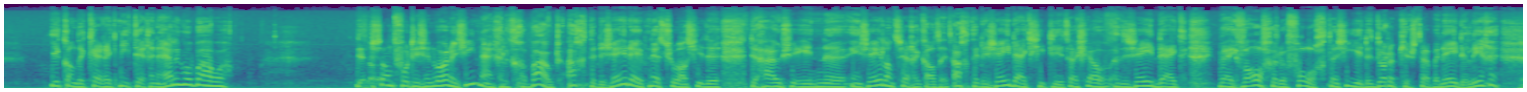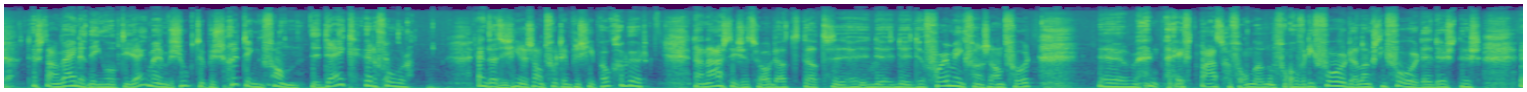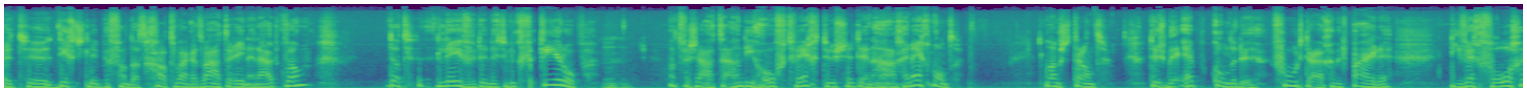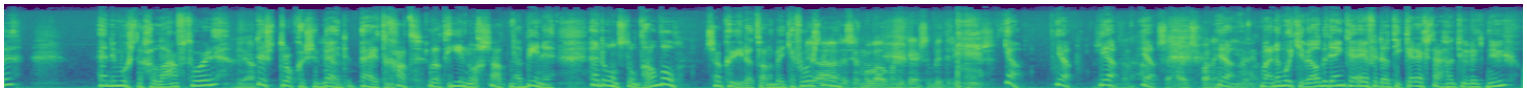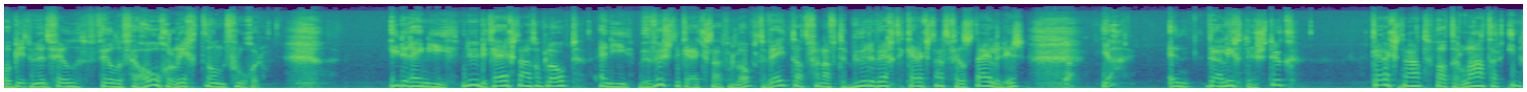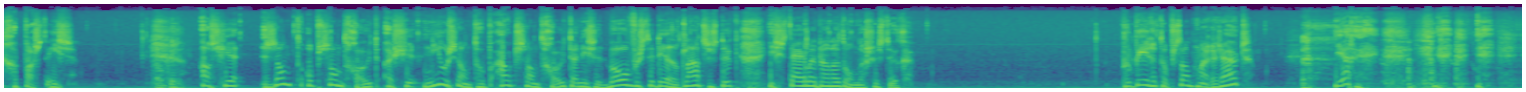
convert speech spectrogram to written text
je kan de kerk niet tegen een helling opbouwen. De Zandvoort is in origine eigenlijk gebouwd achter de zeedijk. Net zoals je de, de huizen in, eh, in Zeeland, zeg ik altijd, achter de zeedijk ziet dit. Als je de zeedijk bij Walcheren volgt, dan zie je de dorpjes daar beneden liggen. Ja. Er staan weinig dingen op die dijk. Men bezoekt de beschutting van de dijk ervoor. En dat is hier in Zandvoort in principe ook gebeurd. Daarnaast is het zo dat, dat eh, de, de, de vorming van Zandvoort eh, heeft plaatsgevonden over die voorden, langs die voorden. Dus, dus het eh, dichtslippen van dat gat waar het water in en uit kwam, dat leverde natuurlijk verkeer op. Want we zaten aan die hoofdweg tussen Den Haag en Egmond. Langs het strand. Dus bij Eb konden de voertuigen met paarden die weg volgen. En die moesten gelaafd worden. Ja. Dus trokken ze bij, de- bij het gat wat hier nog zat naar binnen. En er ontstond handel. Zo kun je dat wel een beetje Ja, voorstellen. dat is zeg maar boven de kerk staat bij drie uur. Ja, ja, ja. Van ja. oudste uitspanning Ja, die we hebben. maar dan moet je wel bedenken even dat die kerkstraat natuurlijk nu op dit moment veel, veel, veel hoger ligt dan vroeger. Iedereen die nu de kerkstraat oploopt en die bewust de kerkstraat oploopt, weet dat vanaf de Burenweg de kerkstraat veel steiler is. Ja. Ja, en daar ligt een stuk kerkstraat wat er later ingepast is. Oké. Als je zand op zand gooit, als je nieuw zand op oud zand gooit, dan is het bovenste deel, het laatste stuk, is steiler dan het onderste stuk. Probeer het op stand maar eens uit. Ja,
